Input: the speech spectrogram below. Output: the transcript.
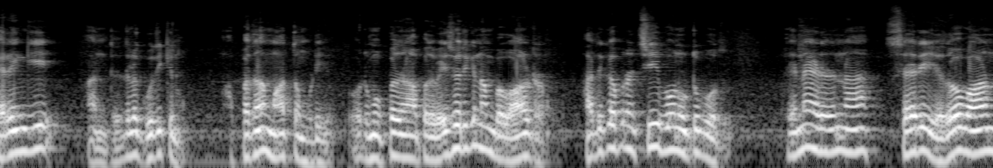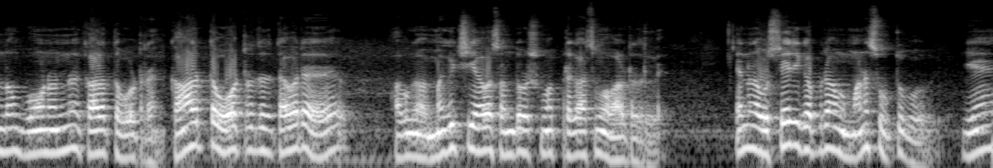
இறங்கி அந்த இதில் குதிக்கணும். அப்போ தான் மாற்ற முடியும். ஒரு முப்பது நாற்பது வயசு வரைக்கும் நம்ம வாழ்கிறோம் அதுக்கப்புறம் சீ போன்னு விட்டு போகுது. என்ன ஆகிடுதுன்னா சரி ஏதோ வாழ்ந்தோம் போனோம்னு காலத்தை ஓட்டுறாங்க. காலத்தை ஓட்டுறதை தவிர அவங்க மகிழ்ச்சியாக சந்தோஷமாக பிரகாசமாக வாழ்கிறதில்ல ஏன்னா ஒரு ஸ்டேஜுக்கு அப்புறம் அவங்க மனசு விட்டு போகுது. ஏன்?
